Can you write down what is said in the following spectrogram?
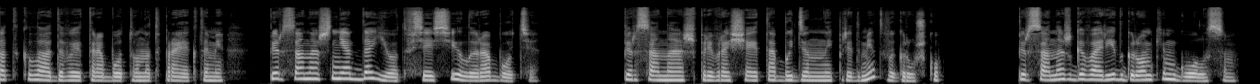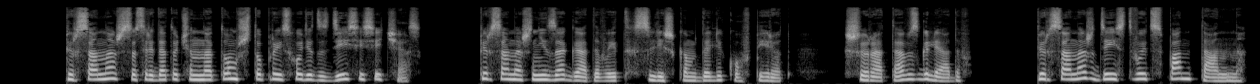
откладывает работу над проектами. Персонаж не отдает все силы работе. Персонаж превращает обыденный предмет в игрушку. Персонаж говорит громким голосом. Персонаж сосредоточен на том, что происходит здесь и сейчас. Персонаж не загадывает слишком далеко вперед широта взглядов. Персонаж действует спонтанно.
